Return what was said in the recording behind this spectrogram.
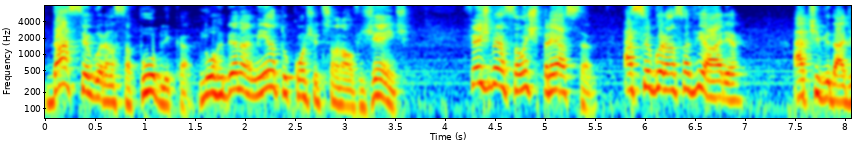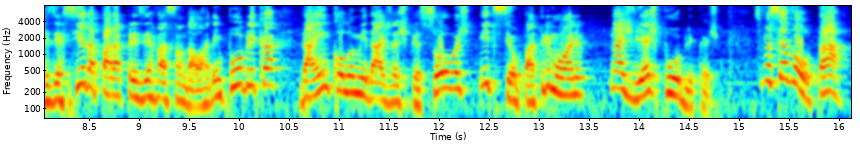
da Segurança Pública, no ordenamento constitucional vigente, fez menção expressa à segurança viária, atividade exercida para a preservação da ordem pública, da incolumidade das pessoas e de seu patrimônio nas vias públicas. Se você voltar,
